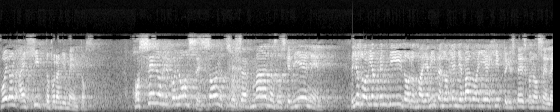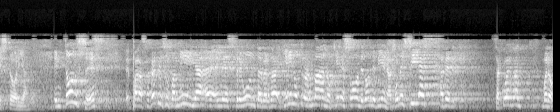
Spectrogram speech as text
fueron a Egipto por alimentos. José los reconoce, son sus hermanos los que vienen. Ellos lo habían vendido, los mayanitas lo habían llevado ahí a Egipto y ustedes conocen la historia. Entonces, eh, para saber de su familia, eh, les pregunta, ¿verdad? ¿Tienen otro hermano? ¿Quiénes son? ¿De dónde vienen? ¿Son espías? A ver, ¿se acuerdan? Bueno,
